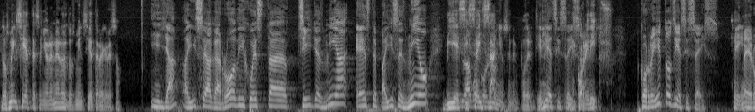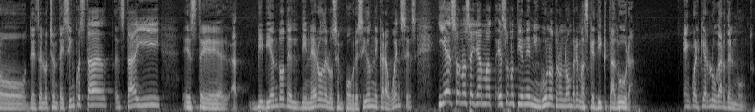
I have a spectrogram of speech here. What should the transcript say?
2007, señor, enero del 2007 regresó y ya, ahí se agarró, dijo, esta silla es mía, este país es mío. 16 años en el poder tiene. 16. corriditos. Corriditos 16. Pero desde el 85 está, está ahí este, viviendo del dinero de los empobrecidos nicaragüenses. Y eso no se llama, eso no tiene ningún otro nombre más que dictadura en cualquier lugar del mundo.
